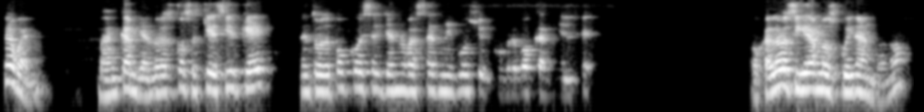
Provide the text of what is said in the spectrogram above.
Pero bueno, van cambiando las cosas. Quiere decir que dentro de poco ese ya no va a ser negocio el cubrebocas ni el gel. Ojalá lo siguiéramos cuidando, ¿no?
